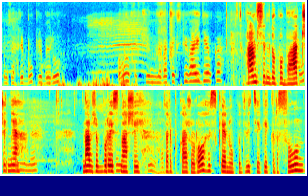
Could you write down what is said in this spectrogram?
Там загрібу, приберу. О, такі у мене, як співає дівка. Вам всім до побачення. Нам Нас вже Борис наш зараз покажу роги скинув. Подивіться, який красун.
